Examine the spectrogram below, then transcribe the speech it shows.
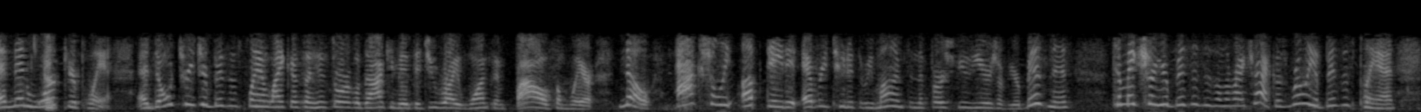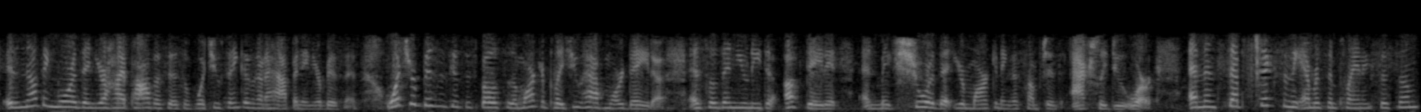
and then work your plan. And don't treat your business plan like it's a historical document that you write once and file somewhere. No, actually update it every two to three months in the first few years of your business to make sure your business is on the right track. Because really, a business plan is nothing more than your hypothesis of what you think is going to happen in your business. Once your business gets exposed to the marketplace, you have more data. And so then you need to update it and make sure that your marketing assumptions actually do work. And then step six in the Emerson planning system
